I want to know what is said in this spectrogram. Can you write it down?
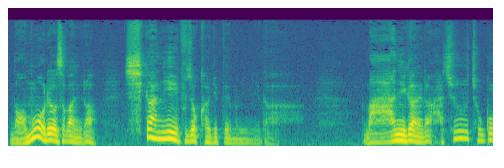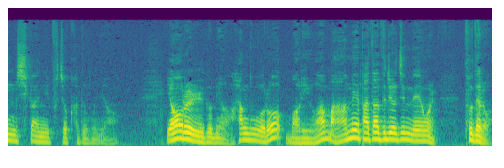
너무 어려워서가 아니라 시간이 부족하기 때문입니다. 많이가 아니라 아주 조금 시간이 부족하더군요. 영어를 읽으며 한국어로 머리와 마음에 받아들여진 내용을 토대로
